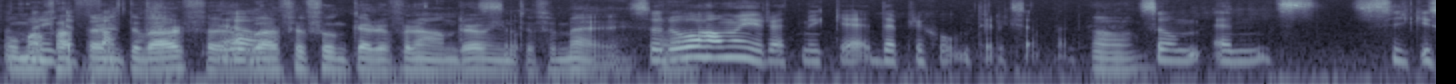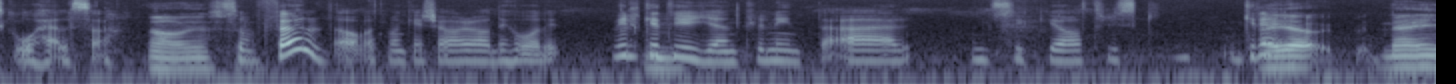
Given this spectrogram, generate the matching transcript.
och man man fattar inte varför. Ja. Och varför funkar det för andra och Så- inte för mig? Så ja. då har man ju rätt mycket depression till exempel. Ja, Som en psykisk ohälsa. Som följd av att man kanske har ADHD. Vilket Mm. ju egentligen inte är en psykiatrisk grej. jag, nej,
